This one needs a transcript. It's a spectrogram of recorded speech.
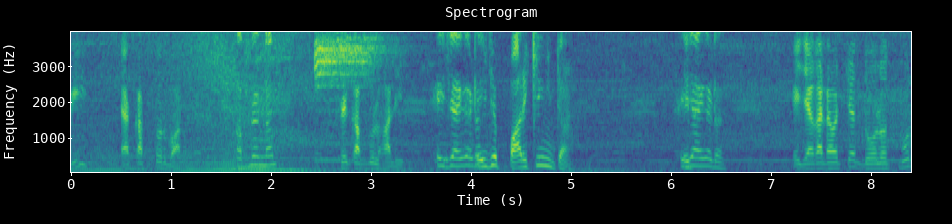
বি একাত্তর বার। আপনার নাম? শেখ আব্দুল হালিম। এই জায়গাটা? এই যে পার্কিংটা। এই জায়গাটা? এই জায়গাটা হচ্ছে দৌলতপুর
